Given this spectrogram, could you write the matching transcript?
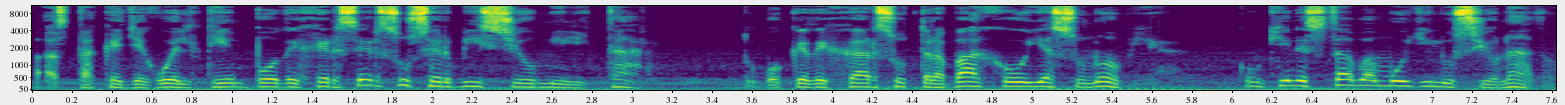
hasta que llegó el tiempo de ejercer su servicio militar. Tuvo que dejar su trabajo y a su novia, con quien estaba muy ilusionado.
